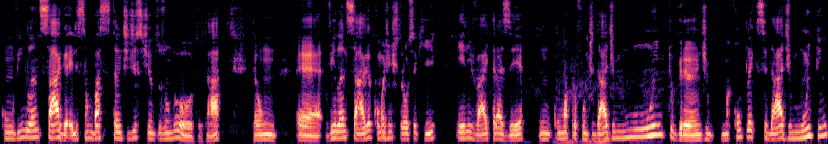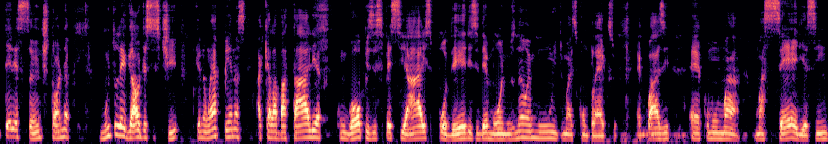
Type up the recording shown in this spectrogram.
com Vinland Saga. Eles são bastante distintos um do outro, tá? Então, é, Vinland Saga, como a gente trouxe aqui, ele vai trazer um, com uma profundidade muito grande, uma complexidade muito interessante, torna muito legal de assistir, porque não é apenas aquela batalha com golpes especiais, poderes e demônios, não, é muito mais complexo. É quase é, como uma, uma série, assim,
